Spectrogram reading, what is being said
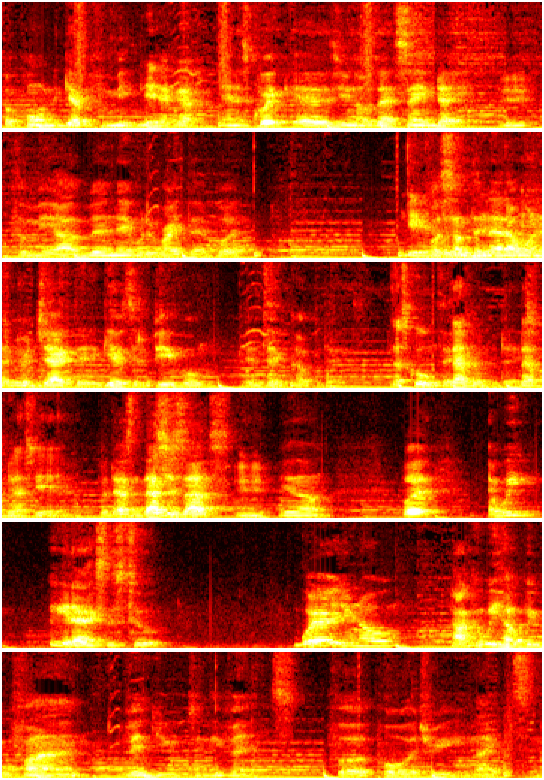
the poem together for me. Yeah, I got And as quick as you know that same day for me, I've been able to write that. But Yeah, for something that I wanted to project it and give to the people, it'd take a couple days. That's cool. Definitely, couple days. definitely, that's yeah. But that's that's just us. Mhm. you know. But and we we get asked this too. Where you know, how can we help people find venues and events for poetry nights and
